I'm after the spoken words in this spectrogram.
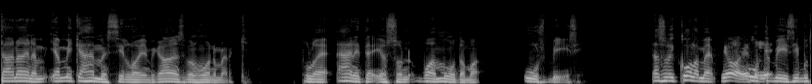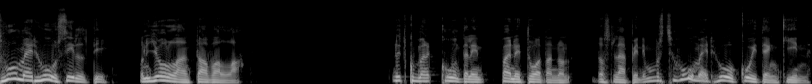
tämä on aina, ja mikä hämmes silloin, ja mikä on aina semmoinen huono merkki. Tulee äänite, jos on vain muutama uusi biisi. Tässä oli kolme Joo, uutta oli... biisiä, mutta Who Made Who silti on jollain tavalla, nyt kun mä kuuntelin bändin tuotannon tuossa läpi, niin mun se Who Made Who kuitenkin,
